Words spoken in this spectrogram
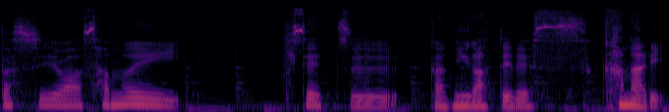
私は寒い季節が苦手です。かなり。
